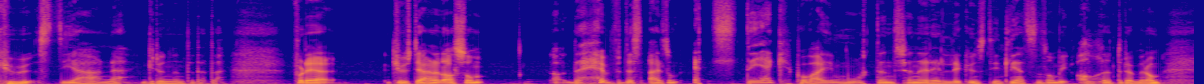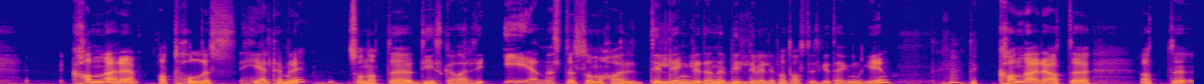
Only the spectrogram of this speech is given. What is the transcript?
Q-stjerne grunnen til dette. For det Q-stjerne da som det hevdes er liksom ett steg på vei mot den generelle kunstig intelligensen som vi alle drømmer om, kan være at holdes helt hemmelig, sånn at eh, de skal være de eneste som har tilgjengelig denne veldig, veldig fantastiske teknologien. Hm. Det kan være at, eh, at eh,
